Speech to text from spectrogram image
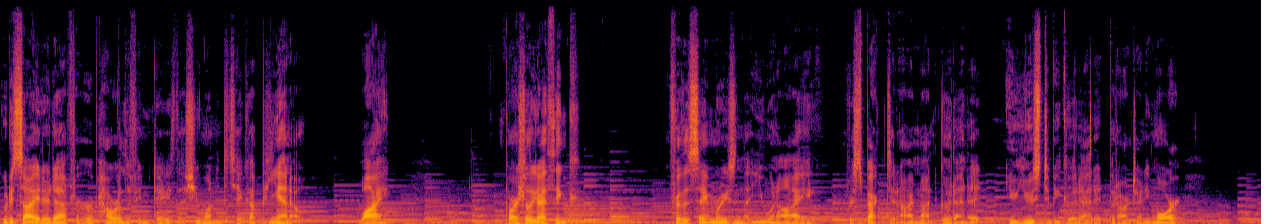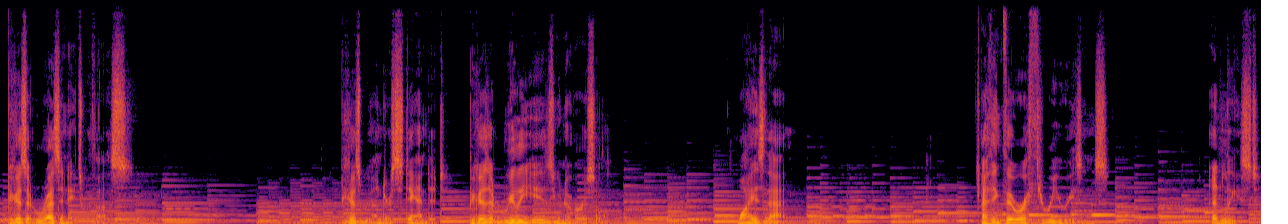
who decided after her powerlifting days that she wanted to take up piano. Why? Partially, I think, for the same reason that you and I respect it. I'm not good at it. You used to be good at it, but aren't anymore. Because it resonates with us. Because we understand it. Because it really is universal. Why is that? I think there were three reasons. At least.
